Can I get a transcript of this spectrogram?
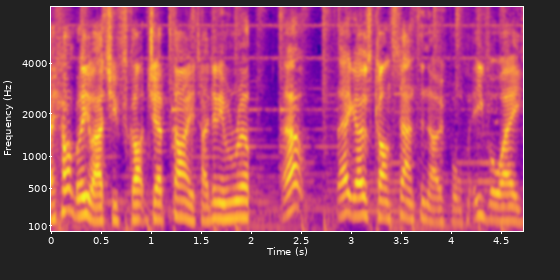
I can't believe I actually forgot Jeb died. I didn't even realize. Oh, there goes Constantinople. Either way,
